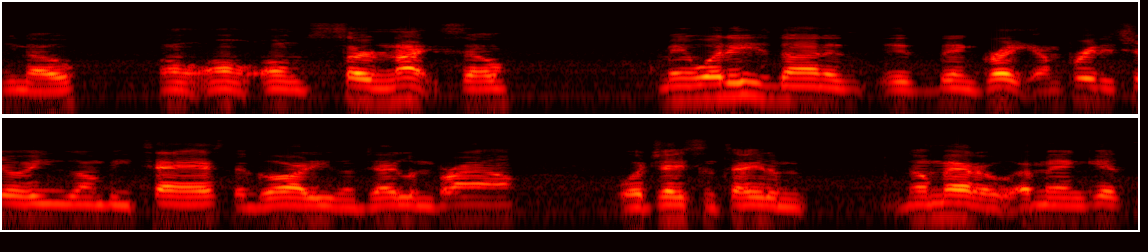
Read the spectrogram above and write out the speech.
you know on on, on certain nights. So I mean what he's done is it's been great. I'm pretty sure he's gonna be tasked to guard either Jaylen Brown or Jayson Tatum no matter I mean gets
